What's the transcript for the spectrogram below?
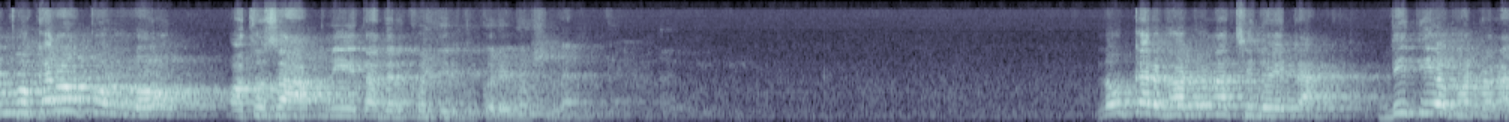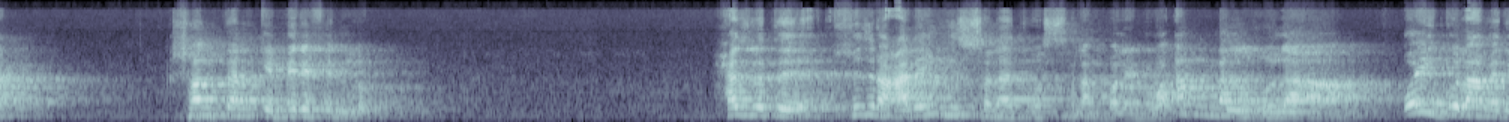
উপকারও করল, অথচ আপনি তাদের ক্ষতি করে বসলেন। নৌকার ঘটনা ছিল এটা, দ্বিতীয় ঘটনা, সন্তানকে মেরে ফেলল। হজরতে খিজর আলাইহিসালাম বলেন ও আম্মাল গোলাম। ওই গোলামের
